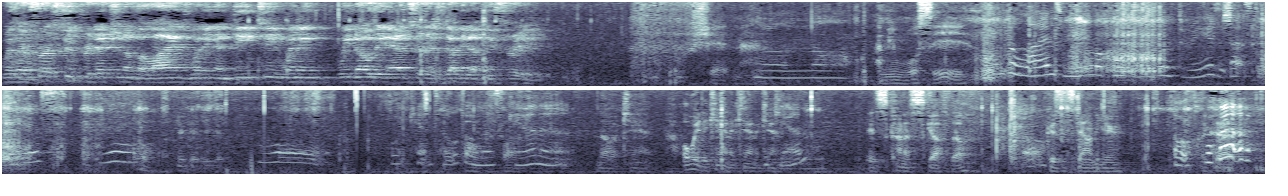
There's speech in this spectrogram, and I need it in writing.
With her first two prediction of the Lions winning and DT winning, we know the answer is WW3. Oh, shit, man. Oh no. I mean, we'll see. I think the Lions winning will cause World War Three. Is it that serious? Yeah. You're good, you're good. Whoa. Oh, it can't tilt on Oh, this, fuck. can it? No, it can't. Oh, wait, it can, it can, it It can. can? It's kind of scuffed, though, Oh. because it's down here. Oh. Like that.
